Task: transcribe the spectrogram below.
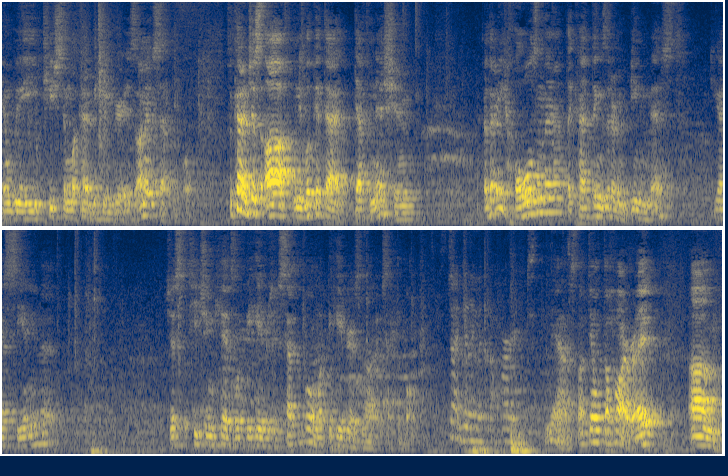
and we teach them what kind of behavior is unacceptable. So kind of just off, when you look at that definition, are there any holes in that, the kind of things that are being missed? Do you guys see any of that? Just teaching kids what behavior is acceptable and what behavior is not acceptable. It's not dealing with the heart. Yeah, it's not dealing with the heart, right? Um,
